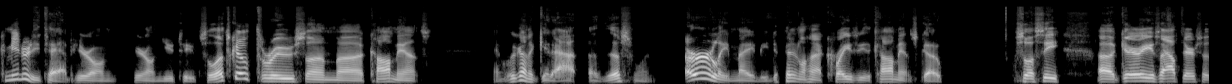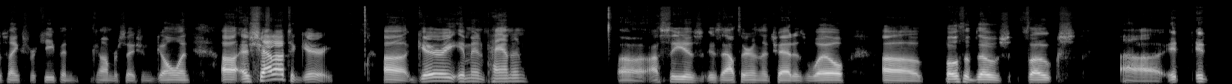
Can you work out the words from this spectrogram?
community tab here on here on YouTube. So let's go through some uh, comments, and we're going to get out of this one early, maybe, depending on how crazy the comments go. So I see uh, Gary is out there, so thanks for keeping the conversation going. Uh, and shout out to Gary. Uh, Gary M.N. Pannon, uh, I see is, is out there in the chat as well. Uh, both of those folks, uh, it, it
